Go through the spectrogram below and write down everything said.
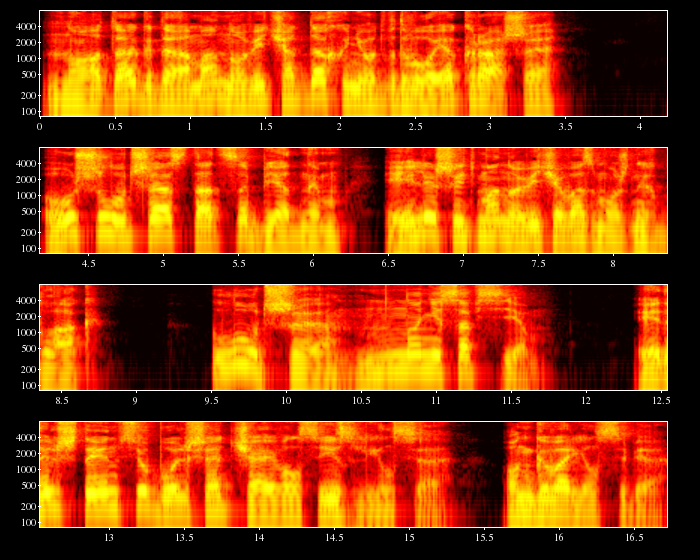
Но тогда Манович отдохнет вдвое краше. Уж лучше остаться бедным и лишить Мановича возможных благ. Лучше, но не совсем. Эдельштейн все больше отчаивался и злился. Он говорил себе.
